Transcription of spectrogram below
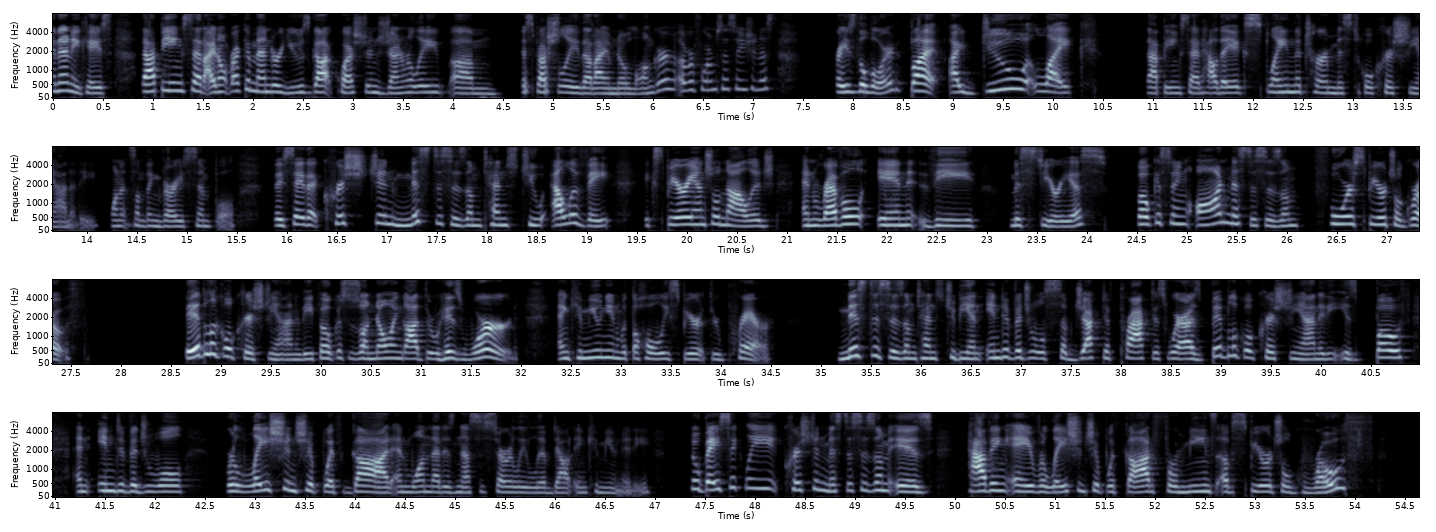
In any case, that being said, I don't recommend or use Got Questions generally, um, especially that I am no longer a Reformed cessationist. Praise the Lord. But I do like, that being said, how they explain the term mystical Christianity when it's something very simple. They say that Christian mysticism tends to elevate experiential knowledge and revel in the mysterious, focusing on mysticism for spiritual growth. Biblical Christianity focuses on knowing God through His Word and communion with the Holy Spirit through prayer. Mysticism tends to be an individual subjective practice, whereas biblical Christianity is both an individual relationship with God and one that is necessarily lived out in community. So basically, Christian mysticism is having a relationship with God for means of spiritual growth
